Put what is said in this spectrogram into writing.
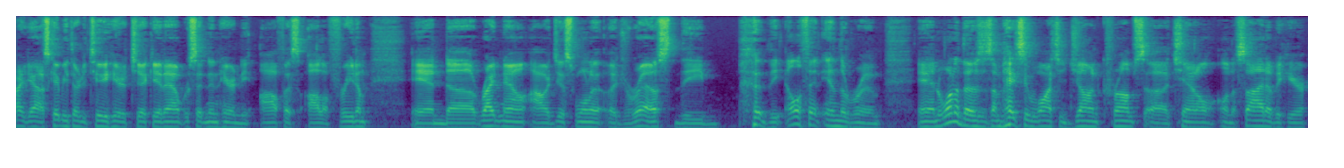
right, guys, KB32 here. Check it out. We're sitting in here in the office, All of Freedom. And uh, right now, I just want to address the the elephant in the room. And one of those is I'm actually watching John Crump's uh, channel on the side over here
